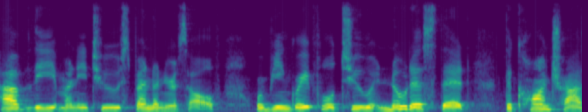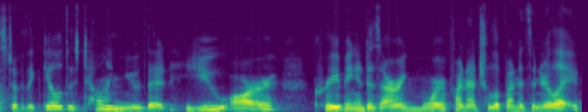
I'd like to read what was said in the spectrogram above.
have the money to spend on yourself, or being grateful to notice that the contrast of the guilt is telling you that you are craving and desiring more financial abundance in your life,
